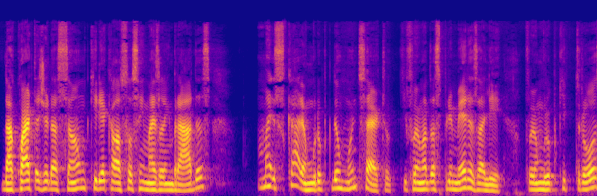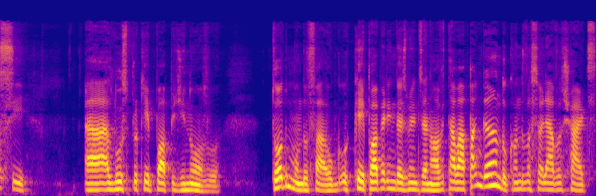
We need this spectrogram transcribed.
Da quarta geração, queria que elas fossem mais lembradas. Mas, cara, é um grupo que deu muito certo. Que foi uma das primeiras ali. Foi um grupo que trouxe a luz pro K-pop de novo. Todo mundo fala. O K-pop em 2019 tava apagando quando você olhava os charts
